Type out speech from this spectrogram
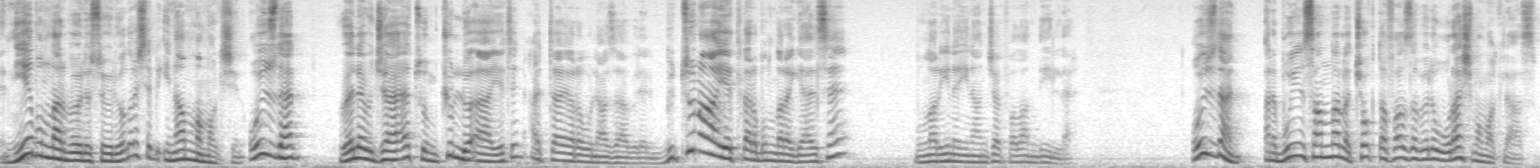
E niye bunlar böyle söylüyorlar? İşte bir inanmamak için. O yüzden velev caetum kullu ayetin hatta yaravul azabil elim. Bütün ayetler bunlara gelse bunlar yine inanacak falan değiller. O yüzden hani bu insanlarla çok da fazla böyle uğraşmamak lazım.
